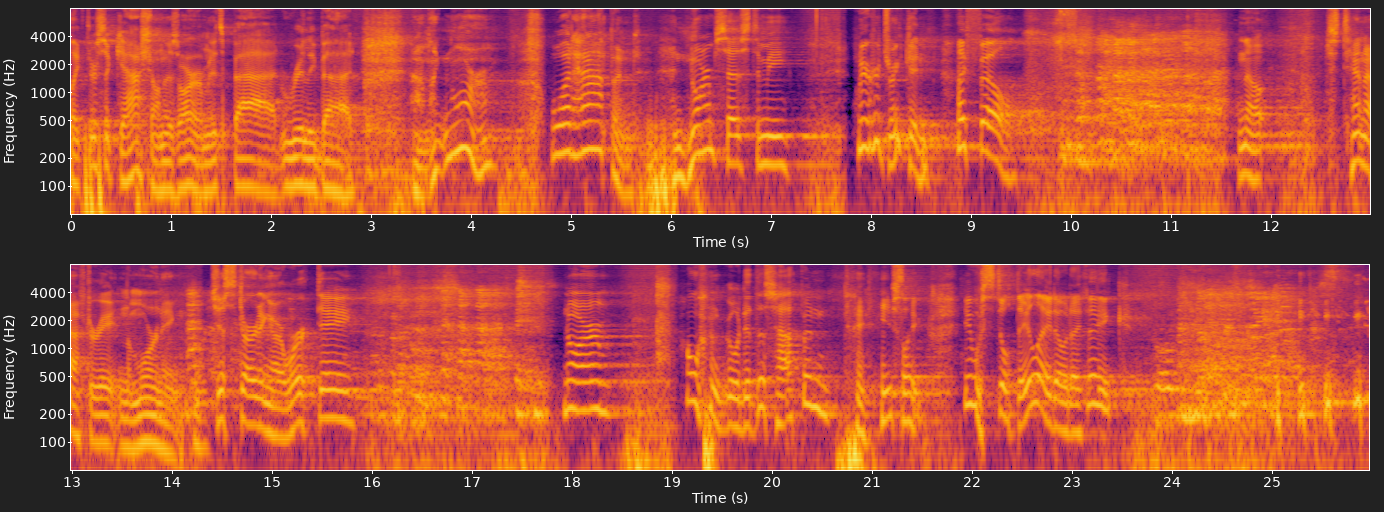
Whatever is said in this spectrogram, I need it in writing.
like there's a gash on his arm, it's bad, really bad. And I'm like, Norm, what happened? And Norm says to me, We were drinking. I fell. now, it's 10 after 8 in the morning. We're just starting our workday. Norm, how long ago did this happen? And he's like, it was still daylight out, I think.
